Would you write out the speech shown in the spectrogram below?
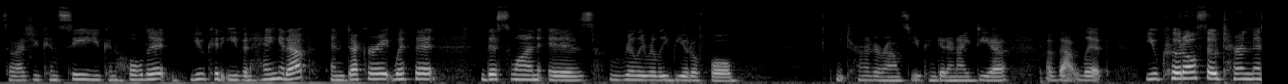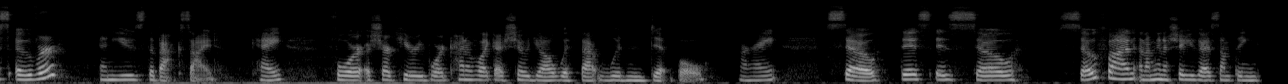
So as you can see, you can hold it. You could even hang it up and decorate with it. This one is really, really beautiful. Let me turn it around so you can get an idea of that lip. You could also turn this over and use the back side, okay, for a charcuterie board, kind of like I showed y'all with that wooden dip bowl, all right? So this is so, so fun, and I'm to show you guys something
